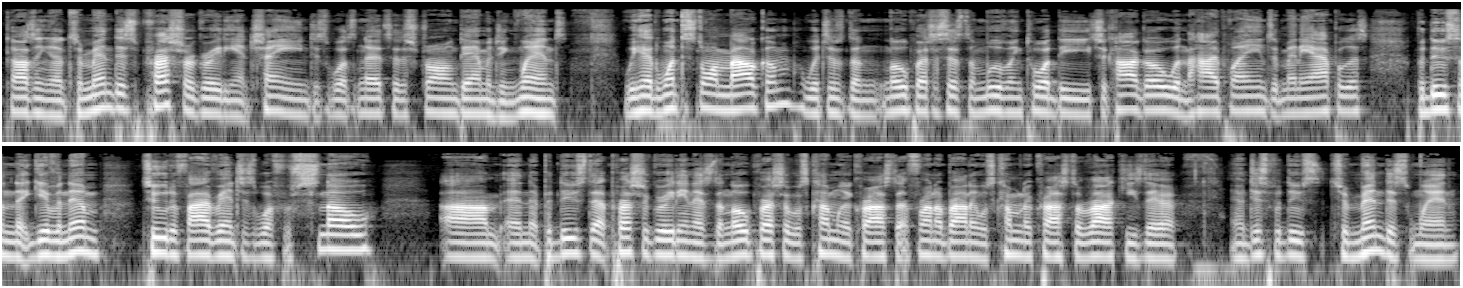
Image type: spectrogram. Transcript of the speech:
causing a tremendous pressure gradient change, is what led to the strong damaging winds. We had Winter Storm Malcolm, which is the low pressure system moving toward the Chicago and the high plains of Minneapolis, producing that, giving them two to five inches worth of snow. Um, and it produced that pressure gradient as the low pressure was coming across that frontal boundary was coming across the Rockies there, and just produced tremendous wind.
